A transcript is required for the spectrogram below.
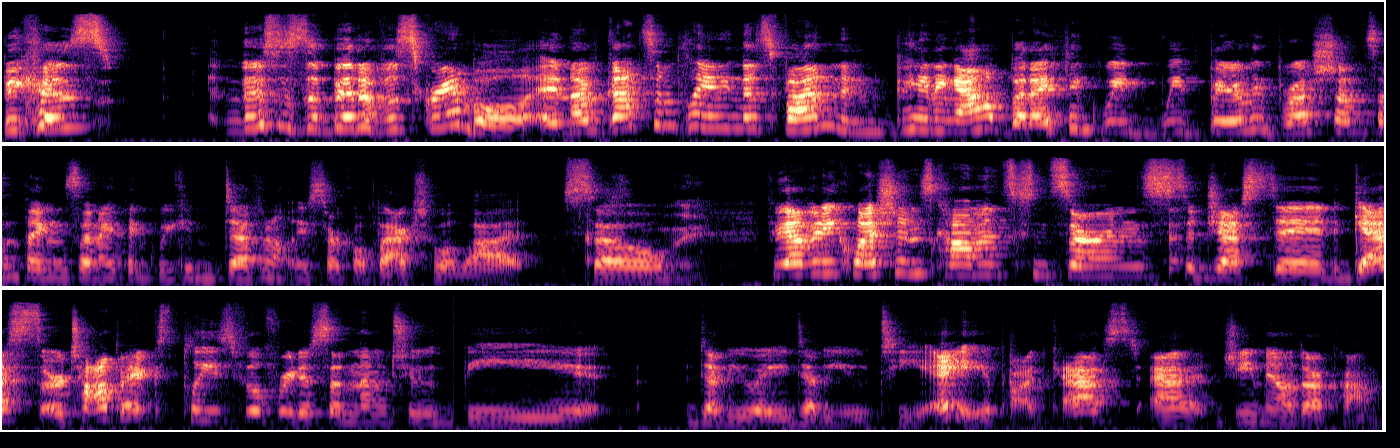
because this is a bit of a scramble, and I've got some planning that's fun and panning out. But I think we we barely brushed on some things, and I think we can definitely circle back to a lot. So. Absolutely. If you have any questions, comments, concerns, suggested guests, or topics, please feel free to send them to the WAWTA podcast at gmail.com.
